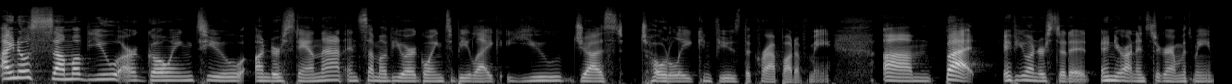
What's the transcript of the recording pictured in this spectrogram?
I know some of you are going to understand that, and some of you are going to be like, you just totally confused the crap out of me. Um, but if you understood it and you're on Instagram with me,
